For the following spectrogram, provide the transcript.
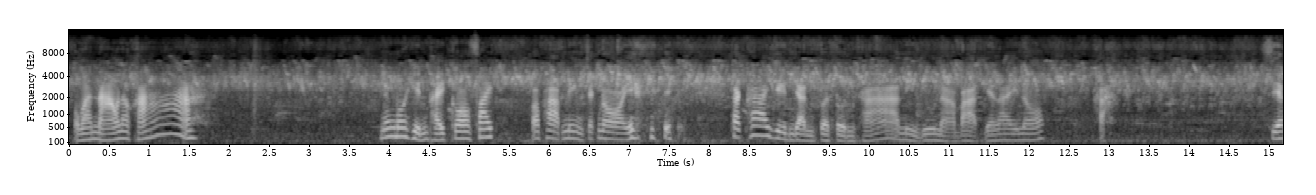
เพราะว่าหนาวแล้วค่ะ ยังบ่เห็นไผกอไฟประภาพนิ่งจักหน่อย ทักท่ายืนยันตัวตนค่ะ นี่อยู่หนาบาทยายไรเนาะค่ะ เสียง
